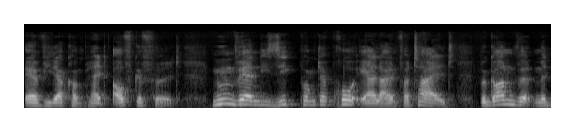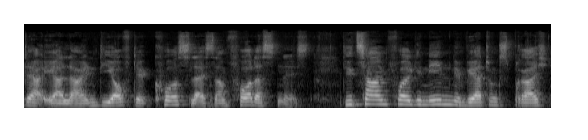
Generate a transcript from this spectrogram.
er wieder komplett aufgefüllt. Nun werden die Siegpunkte pro Airline verteilt. Begonnen wird mit der Airline, die auf der Kursleiste am vordersten ist. Die Zahlenfolge neben dem Wertungsbereich,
